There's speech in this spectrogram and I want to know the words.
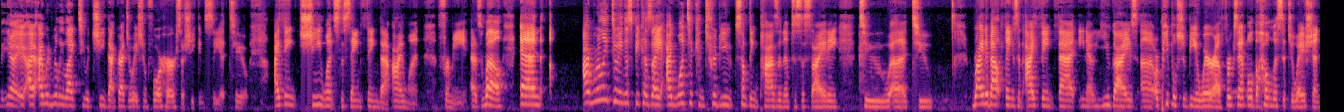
you know I, I would really like to achieve that graduation for her so she can see it too. I think she wants the same thing that i want for me as well. And I'm really doing this because I, I want to contribute something positive to society, to uh, to write about things that I think that you know you guys uh, or people should be aware of. For example, the homeless situation.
